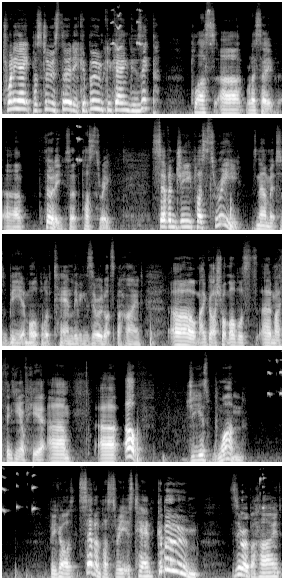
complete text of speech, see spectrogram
28 plus 2 is 30. Kaboom, kakang, zip. Plus, uh, what did I say? Uh, 30, so plus 3. 7g plus 3 is now meant to be a multiple of 10, leaving 0 dots behind. Oh my gosh, what multiples am I thinking of here? Um, uh, oh, g is 1. Because 7 plus 3 is 10. Kaboom! 0 behind,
